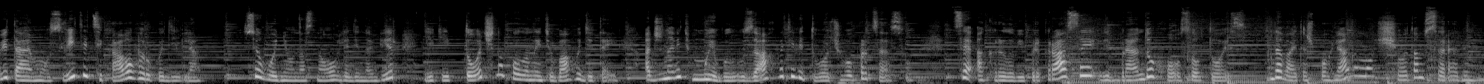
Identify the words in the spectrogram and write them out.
Вітаємо у світі цікавого рукоділля. Сьогодні у нас на огляді набір, який точно полонить увагу дітей, адже навіть ми були у захваті від творчого процесу. Це акрилові прикраси від бренду Wholesale Toys. Давайте ж поглянемо, що там всередині.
